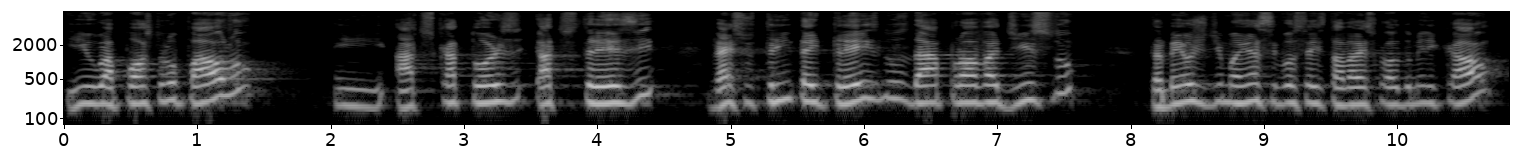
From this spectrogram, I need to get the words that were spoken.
E o apóstolo Paulo, em Atos 14, Atos 13, verso 33, nos dá a prova disso. Também hoje de manhã, se você estava na escola dominical,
